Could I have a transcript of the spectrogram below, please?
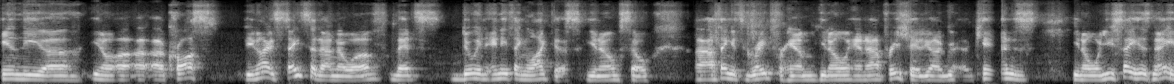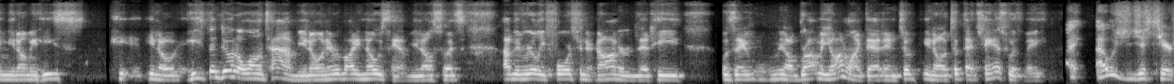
in the uh, you know uh, uh, across the United States that I know of that's doing anything like this. You know, so I think it's great for him. You know, and I appreciate it. Uh, Ken's, you know, when you say his name, you know, I mean, he's he, you know, he's been doing a long time, you know, and everybody knows him, you know. So it's I've been really fortunate and honored that he was a you know brought me on like that and took you know took that chance with me. I, I was just here.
